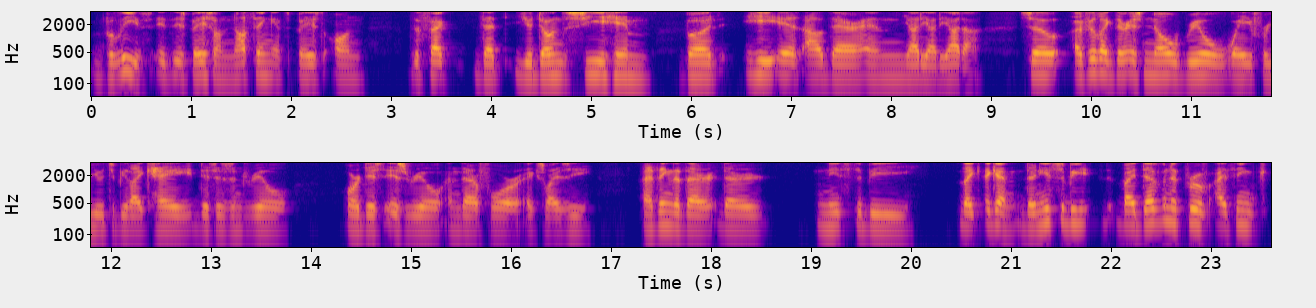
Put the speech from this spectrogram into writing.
belief. It is based on nothing. It's based on the fact that you don't see him, but he is out there and yada yada yada. So I feel like there is no real way for you to be like, hey, this isn't real or this is real and therefore XYZ. I think that there there needs to be like again, there needs to be by definite proof, I think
